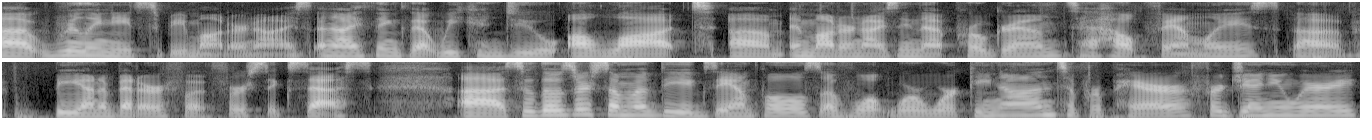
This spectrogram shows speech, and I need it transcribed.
uh, really needs to be modernized. And I think that we can do a lot um, in modernizing that program to help families uh, be on a better foot for success. Uh, so those are some of the examples of what we're working on to prepare for January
